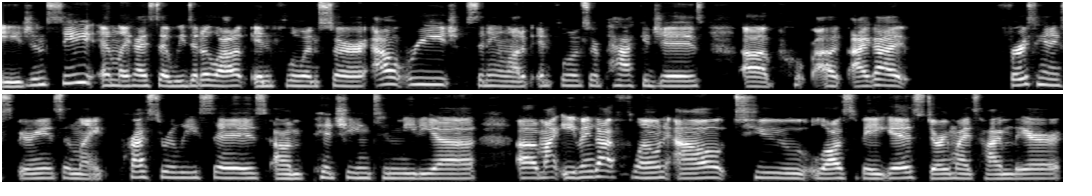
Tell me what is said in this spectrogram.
agency and like i said we did a lot of influencer outreach sending a lot of influencer packages uh, i got firsthand experience in like press releases, um, pitching to media. Um, I even got flown out to Las Vegas during my time there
